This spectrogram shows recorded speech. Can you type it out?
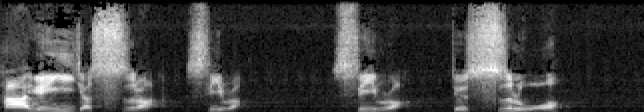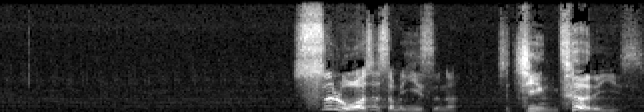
它原意叫 sira，sira，sira。就是斯罗，斯罗是什么意思呢？是警策的意思。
